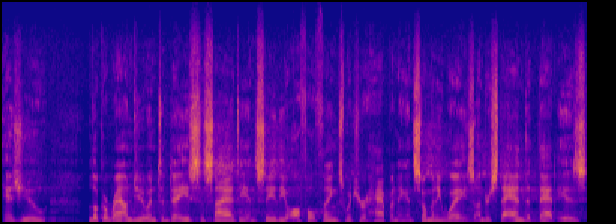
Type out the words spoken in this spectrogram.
As you look around you in today's society and see the awful things which are happening in so many ways, understand that that is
